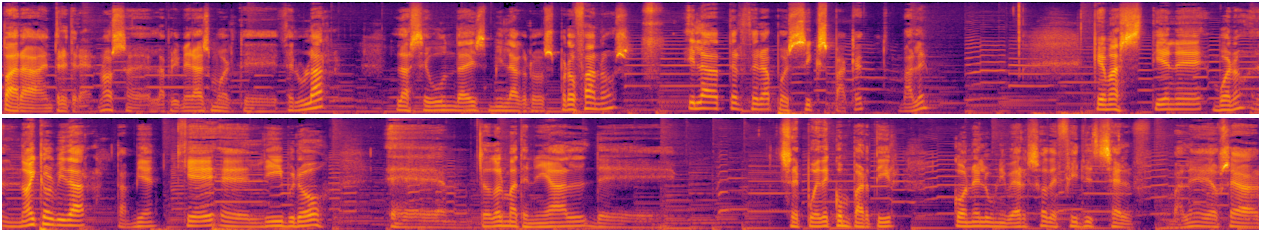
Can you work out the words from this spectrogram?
para entretenernos. Eh, la primera es muerte celular, la segunda es milagros profanos y la tercera, pues six packet, ¿vale? ¿Qué más tiene? Bueno, no hay que olvidar también que el libro, eh, todo el material se puede compartir con el universo de Fear Itself, ¿vale? O sea,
